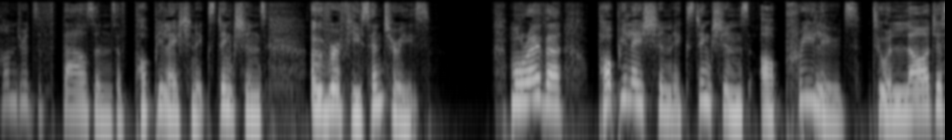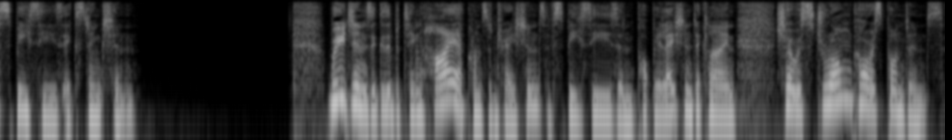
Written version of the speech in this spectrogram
hundreds of thousands of population extinctions over a few centuries. Moreover, population extinctions are preludes to a larger species extinction. Regions exhibiting higher concentrations of species and population decline show a strong correspondence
